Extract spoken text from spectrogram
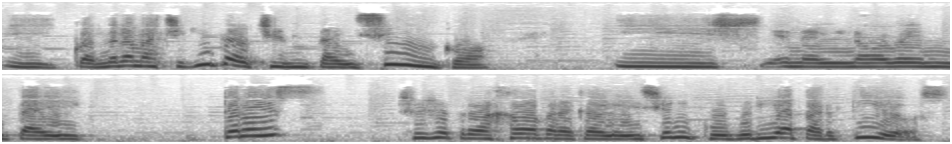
y cuando era más chiquita, 85. y en el 93 yo ya trabajaba para Cablevisión y cubría partidos.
